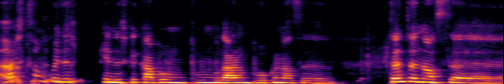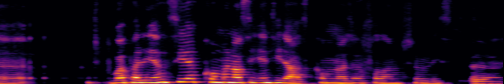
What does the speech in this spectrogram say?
Acho que são coisas pequenas que acabam por mudar um pouco a nossa. Tanto a nossa tipo, aparência como a nossa identidade, como nós já falámos sobre isso. eh,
